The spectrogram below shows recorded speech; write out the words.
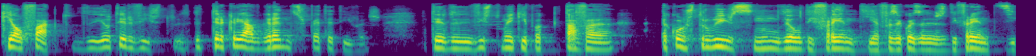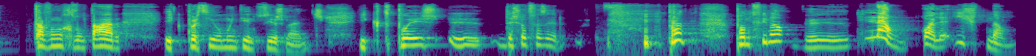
que é o facto de eu ter visto, ter criado grandes expectativas, ter visto uma equipa que estava a construir-se num modelo diferente e a fazer coisas diferentes e que estavam a resultar e que pareciam muito entusiasmantes e que depois eh, deixou de fazer. Pronto, ponto final. Eh, não, olha, isto não,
